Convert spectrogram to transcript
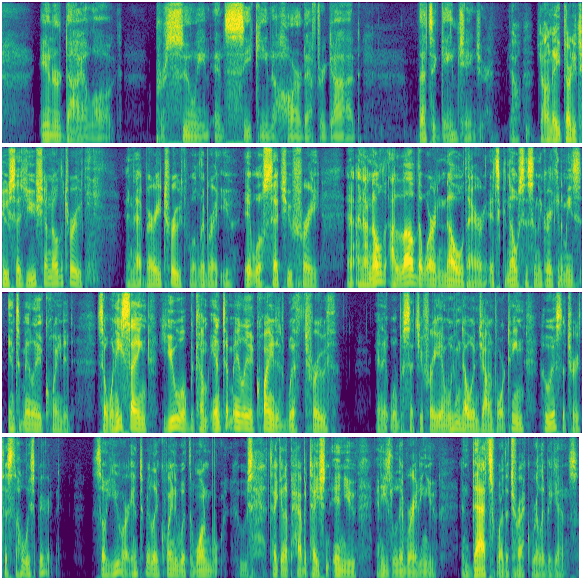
inner dialogue, pursuing and seeking hard after God. That's a game changer. Yeah. John eight thirty two says, You shall know the truth, and that very truth will liberate you. It will set you free. And, and I know I love the word know there. It's gnosis in the Greek, and it means intimately acquainted. So when he's saying you will become intimately acquainted with truth, and it will set you free. And we know in John 14, who is the truth? It's the Holy Spirit. So you are intimately acquainted with the one who's taken up habitation in you, and he's liberating you. And that's where the trek really begins.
